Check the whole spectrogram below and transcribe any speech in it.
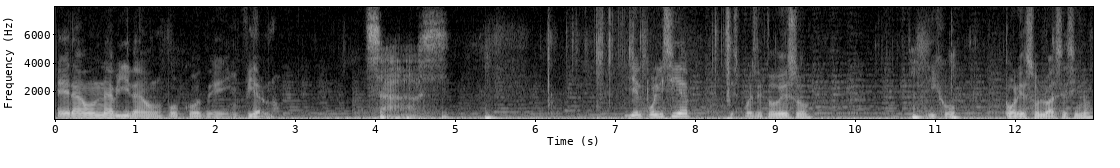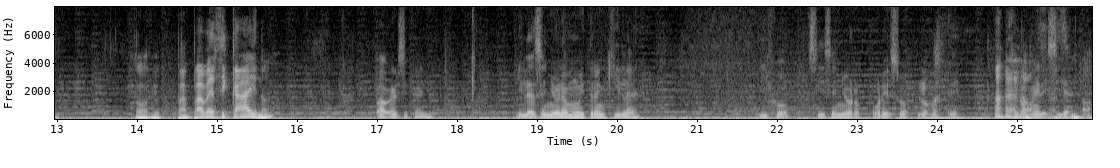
era una vida un poco de infierno. Sas. Y el policía, después de todo eso, dijo, por eso lo asesinó, Obvio. Para ver si cae, ¿no? para ver si cae. Y la señora muy tranquila dijo, sí señor, por eso lo maté. Lo merecía. No.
